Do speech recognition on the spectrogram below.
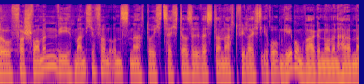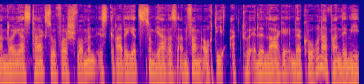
So verschwommen, wie manche von uns nach durchzechter Silvesternacht vielleicht ihre Umgebung wahrgenommen haben am Neujahrstag, so verschwommen ist gerade jetzt zum Jahresanfang auch die aktuelle Lage in der Corona-Pandemie.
